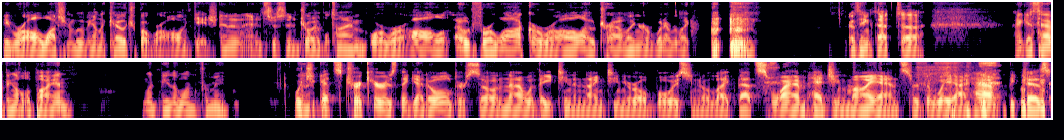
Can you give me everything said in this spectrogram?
maybe we're all watching a movie on the couch, but we're all engaged in it and it's just an enjoyable time, or we're all out for a walk, or we're all out traveling, or whatever. Like, I think that, uh, I guess, having all the buy in would be the one for me. Which gets trickier as they get older. So now with 18 and 19 year old boys, you know, like that's why I'm hedging my answer the way I have. Because,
